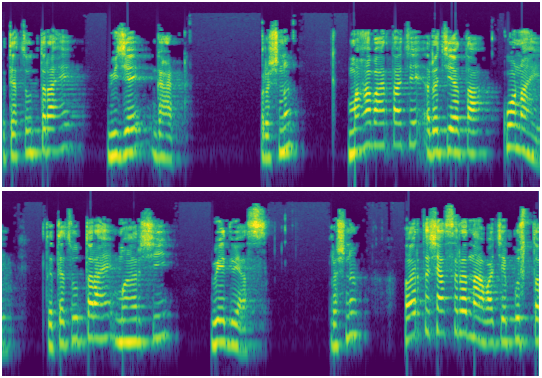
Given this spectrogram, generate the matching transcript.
तर त्याचं उत्तर आहे विजय घाट. प्रश्न महाभारताचे रचयिता कोण आहे? तर त्याचं उत्तर आहे महर्षी वेदव्यास. प्रश्न अर्थशास्त्र नावाचे पुस्तक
